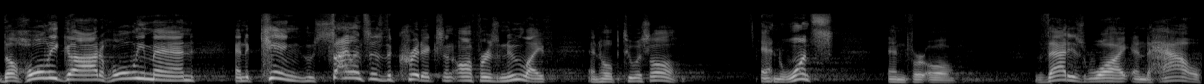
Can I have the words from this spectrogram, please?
The holy God, holy man, and a king who silences the critics and offers new life and hope to us all. And once and for all. That is why and how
